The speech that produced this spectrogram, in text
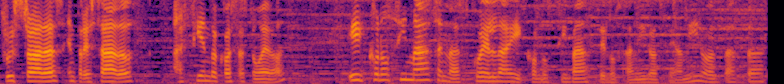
frustrados, interesados, haciendo cosas nuevas. Y conocí más en la escuela y conocí más de los amigos de amigos hasta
